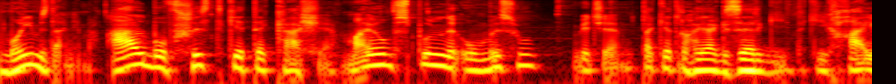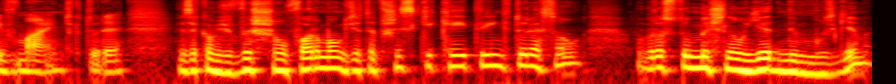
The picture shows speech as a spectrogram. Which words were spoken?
moim zdaniem, albo wszystkie te kasie mają wspólny umysł, wiecie, takie trochę jak zergi, taki hive mind, który jest jakąś wyższą formą, gdzie te wszystkie catering, które są, po prostu myślą jednym mózgiem,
